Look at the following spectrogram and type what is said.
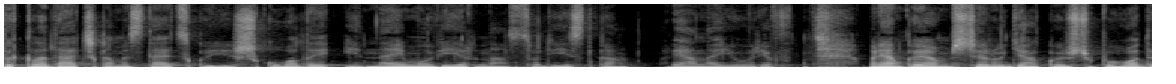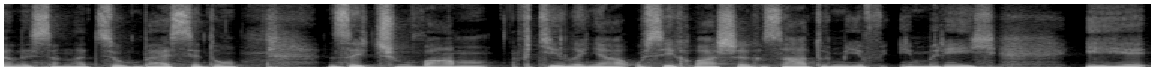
викладачка мистецької школи і неймовірна солістка Мар'яна Юрів. Мар'янко, я вам щиро дякую, що погодилися на цю бесіду. Зичу вам втілення усіх ваших задумів і мрій, і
